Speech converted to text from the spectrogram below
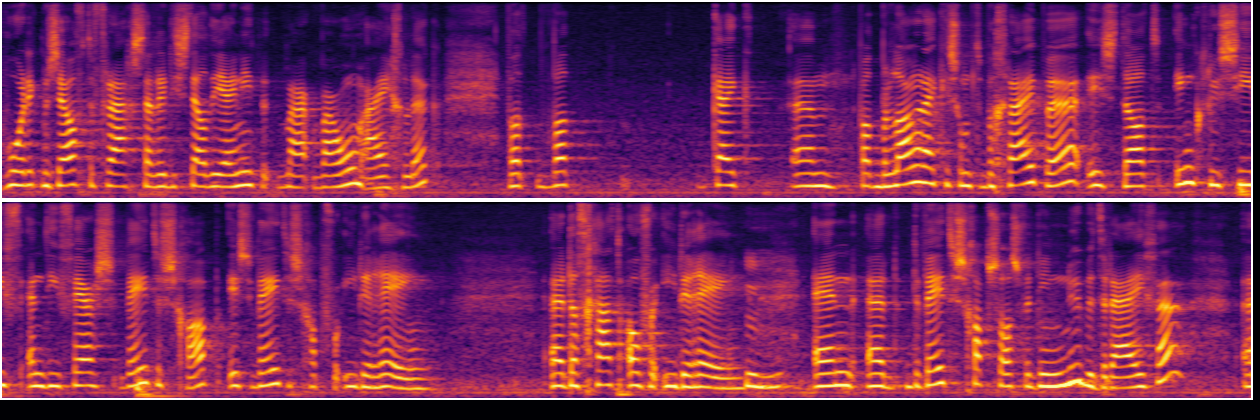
hoorde ik mezelf de vraag stellen, die stelde jij niet, maar waarom eigenlijk? Wat, wat, kijk, Um, wat belangrijk is om te begrijpen, is dat inclusief en divers wetenschap is wetenschap voor iedereen. Uh, dat gaat over iedereen. Mm -hmm. En uh, de wetenschap zoals we die nu bedrijven, uh,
